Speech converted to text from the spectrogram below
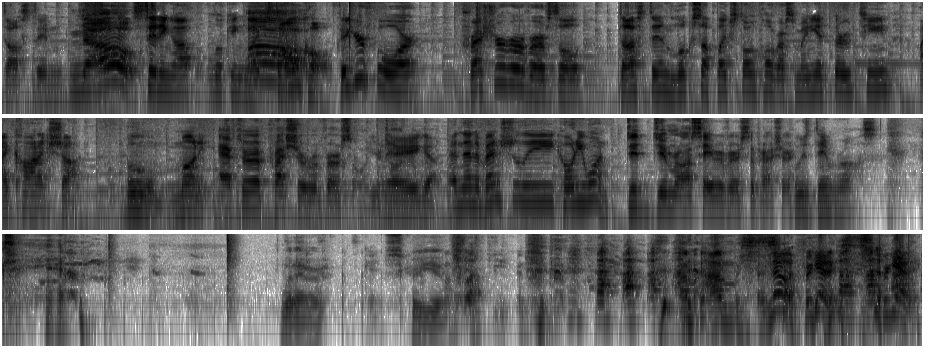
dustin No. sitting up looking like Oh. stone cold figure four pressure reversal dustin looks up like stone cold wrestlemania 13 iconic shot boom money After a pressure reversal, you're there talking. you go and then eventually cody won Did Jim Ross say reverse the pressure? who's dim ross Whatever. Screw you. I'm, I'm no, forget it. Forget it.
